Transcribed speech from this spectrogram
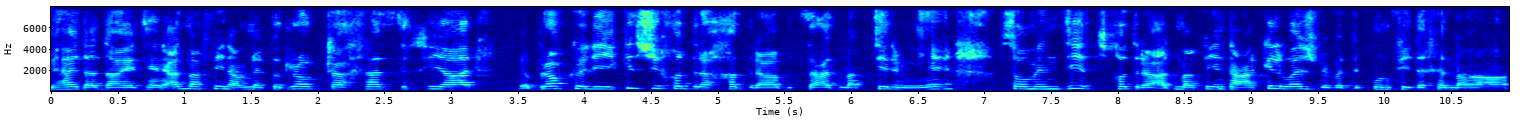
بهيدا ال diet يعني قد ما فينا بناكل روكا خس خيار بروكولي كل شيء خضرة خضرة بتساعدنا كثير منيح. so بنزيد خضرة قد ما فينا على كل وجبة بده يكون في داخلنا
